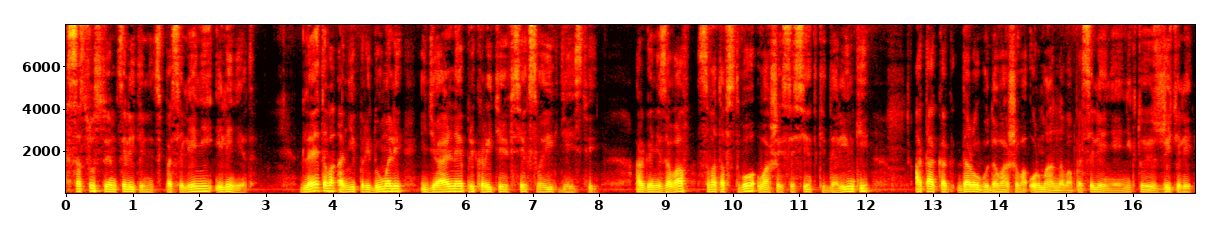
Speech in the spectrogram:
с отсутствием целительниц в поселении или нет. Для этого они придумали идеальное прикрытие всех своих действий, организовав сватовство вашей соседки Даринки, а так как дорогу до вашего урманного поселения никто из жителей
